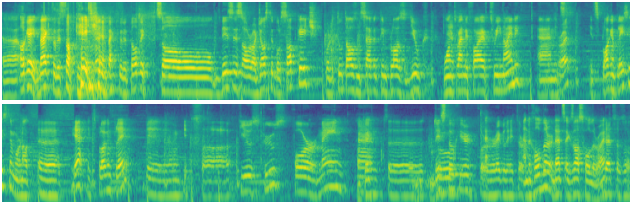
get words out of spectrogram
Uh, okay, back to the sub cage, back to the topic. So this is our adjustable sub cage for the 2017 Plus Duke 125 390, and it's, Right. it's plug and play system or not? Uh, yeah, it's plug and play. Um, it's a few screws for main Okay. and uh, This two two here, for regulator. and the holder that's exhaust holder, right? That's also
